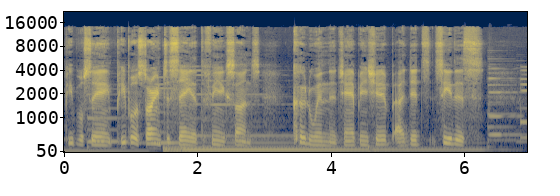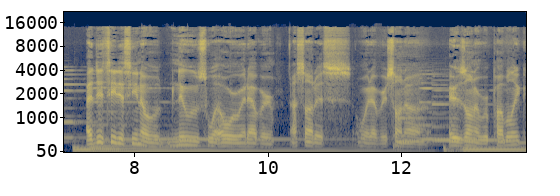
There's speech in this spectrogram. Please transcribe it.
people say people are starting to say that the Phoenix Suns could win the championship. I did see this. I did see this, you know, news or whatever. I saw this whatever. It's on a Arizona Republic.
